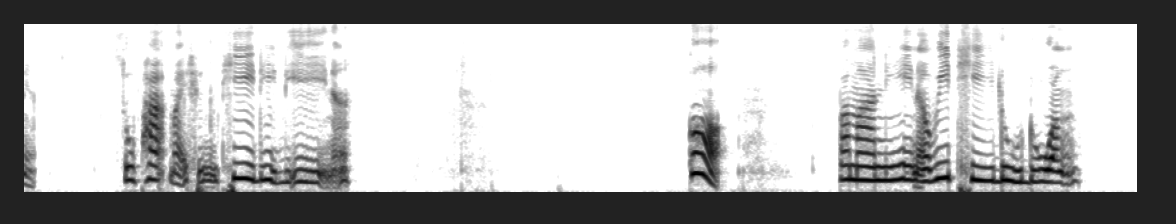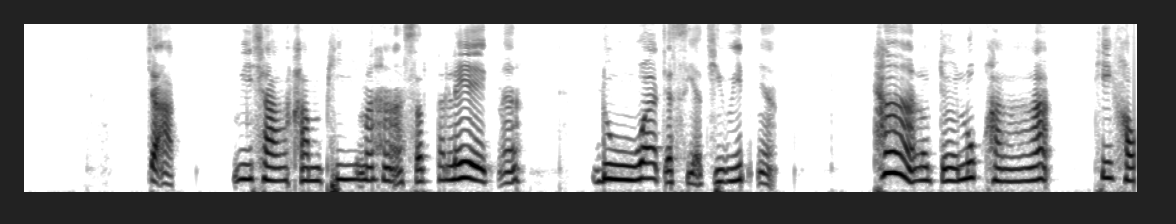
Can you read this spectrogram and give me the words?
เนี่ย สุภะหมายถึงที่ดีๆนะ ก็ประมาณนี้นะ วิธีดูดวง จากวิชาคัมภีมหาสัตเลขนะ ดูว่าจะเสียชีวิตเนี่ย ถ้าเราเจอลูกค้าที่เขา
